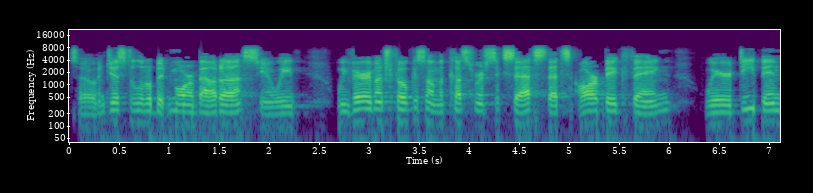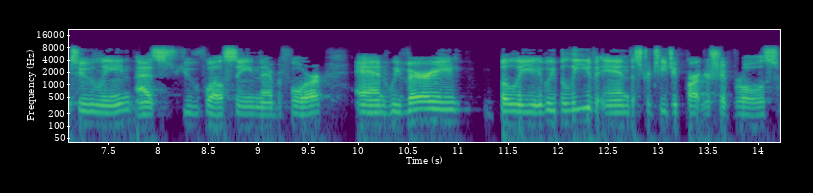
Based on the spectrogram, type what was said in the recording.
So, and just a little bit more about us, you know, we we very much focus on the customer success. That's our big thing. We're deep into lean, as you've well seen there before, and we very believe we believe in the strategic partnership roles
